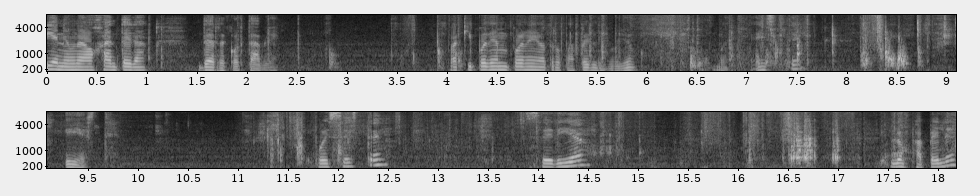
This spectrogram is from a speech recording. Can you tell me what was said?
Viene una hoja entera de recortable. Aquí pueden poner otro papel digo yo. Bueno este y este. Pues este sería los papeles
